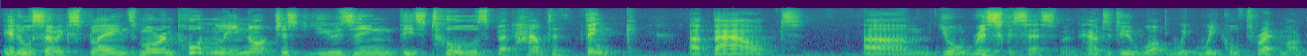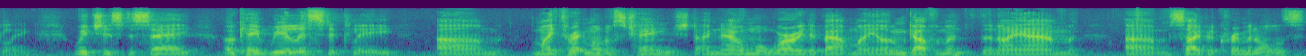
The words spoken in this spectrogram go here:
it also explains, more importantly, not just using these tools, but how to think about um, your risk assessment, how to do what we, we, call threat modeling, which is to say, okay, realistically, um, my threat model's changed. I'm now more worried about my own government than I am um, cyber criminals.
